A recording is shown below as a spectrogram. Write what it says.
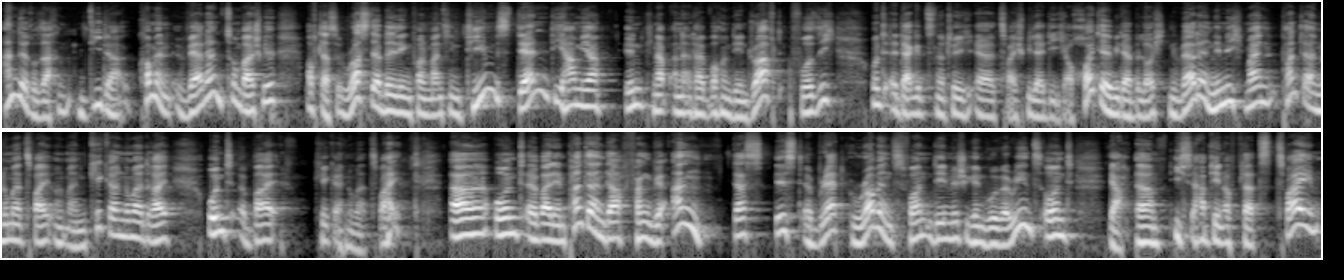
andere Sachen, die da kommen werden. Zum Beispiel auf das Roster-Building von manchen Teams, denn die haben ja in knapp anderthalb Wochen den Draft vor sich. Und äh, da gibt es natürlich äh, zwei Spieler, die ich auch heute wieder beleuchten werde, nämlich meinen Panther Nummer 2 und meinen Kicker Nummer 3. Und bei Kicker Nummer 2. Äh, und äh, bei den Panthern, da fangen wir an das ist äh, Brad Robbins von den Michigan Wolverines. Und ja, ich habe den auf Platz 2.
